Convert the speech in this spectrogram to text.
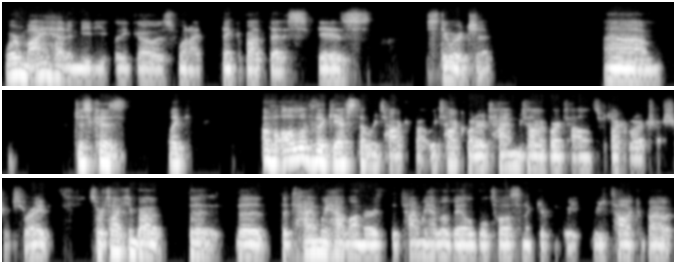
where my head immediately goes when I think about this is stewardship. Um, just because, like, of all of the gifts that we talk about, we talk about our time, we talk about our talents, we talk about our treasures, right? So we're talking about the the the time we have on earth the time we have available to us in a given week. We talk about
